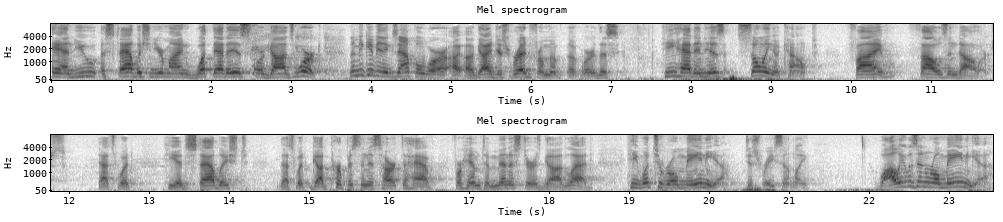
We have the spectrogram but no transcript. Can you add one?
And you establish in your mind what that is for God's work. Let me give you an example where a, a guy just read from a, where this, he had in his sowing account $5,000. That's what he had established. That's what God purposed in his heart to have for him to minister as God led. He went to Romania just recently. While he was in Romania,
